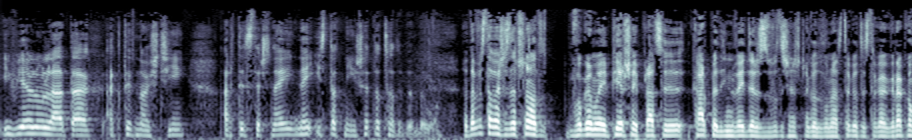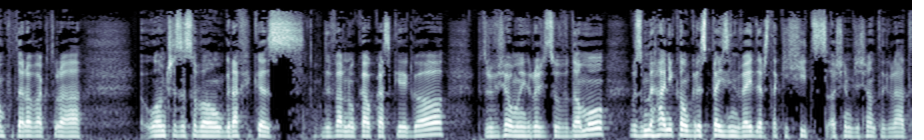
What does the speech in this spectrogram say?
i wielu latach aktywności artystycznej najistotniejsze, to co to by było? No ta wystawa się zaczyna od w ogóle mojej pierwszej pracy Carpet Invaders z 2012. To jest taka gra komputerowa, która łączy ze sobą grafikę z dywanu kaukaskiego, który wisiał moich rodziców w domu, z mechaniką gry Space Invaders, taki hit z 80 lat,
